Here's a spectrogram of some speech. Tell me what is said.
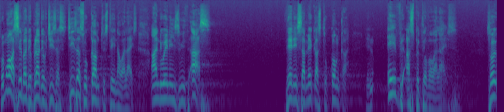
from all sin by the blood of Jesus, Jesus will come to stay in our lives. And when He's with us, then He shall make us to conquer in every aspect of our lives. So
